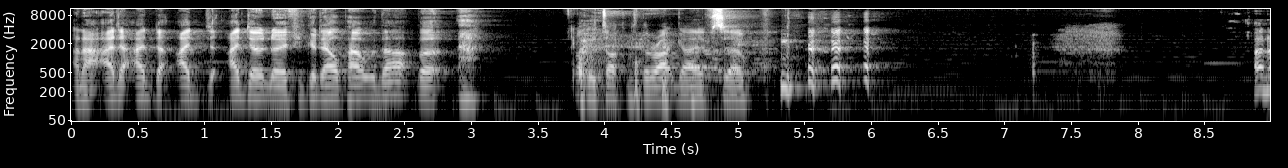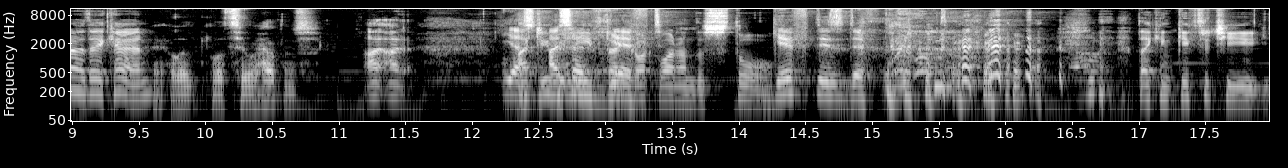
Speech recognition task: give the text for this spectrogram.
And I, I, I, I, I don't know if you could help out with that, but probably talking to the right guy if so. I know they can. Yeah, let, let's see what happens. I, I, Yes, I do I said believe they gift. got one on the store. Gift is different. They can gift it to you.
